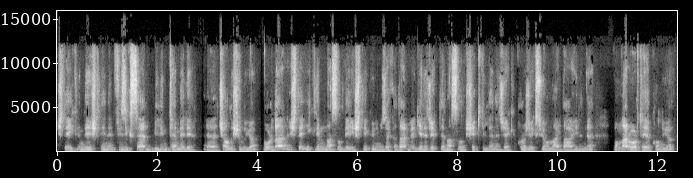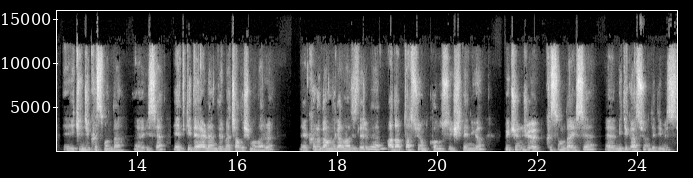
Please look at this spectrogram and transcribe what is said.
işte iklim değişikliğinin fiziksel bilim temeli e, çalışılıyor. Burada işte iklim nasıl değişti günümüze kadar ve gelecekte nasıl şekillenecek projeksiyonlar dahilinde bunlar ortaya konuyor. E, ikinci kısmında ise etki değerlendirme çalışmaları, kırılganlık analizleri ve adaptasyon konusu işleniyor. Üçüncü kısımda ise mitigasyon dediğimiz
